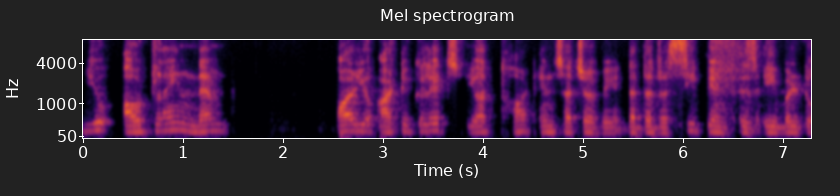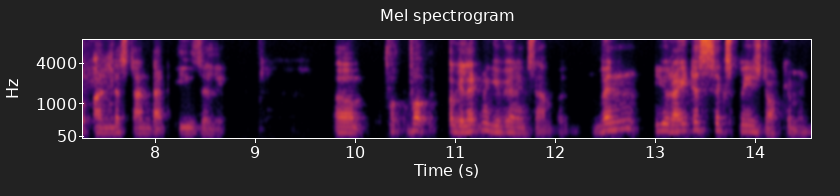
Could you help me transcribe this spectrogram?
you outline them or you articulate your thought in such a way that the recipient is able to understand that easily. Um, for, for, okay let me give you an example. When you write a six page document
